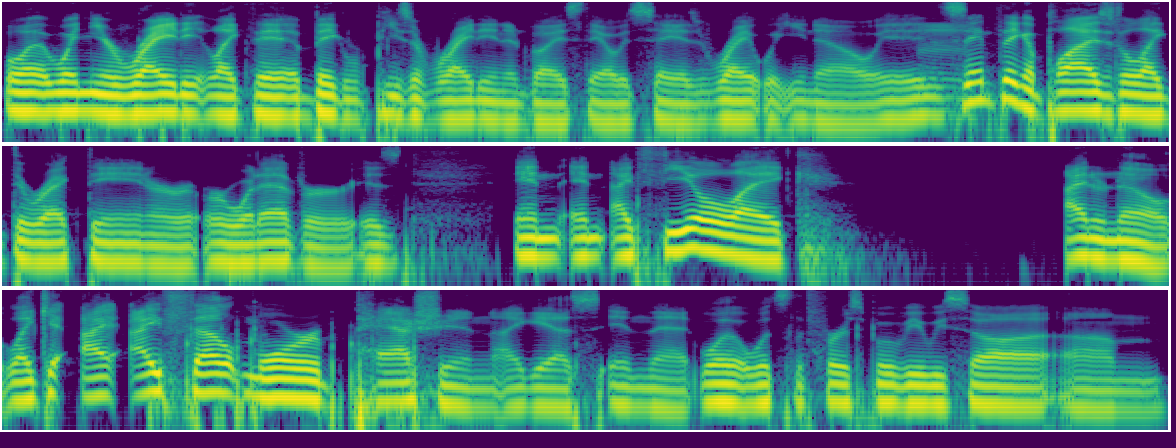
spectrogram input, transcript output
when you're writing, like the a big piece of writing advice they always say is write what you know. It- Same thing applies to like directing or or whatever is, and and I feel like. I don't know. Like I, I felt more passion, I guess, in that. What, what's the first movie we saw? Um,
